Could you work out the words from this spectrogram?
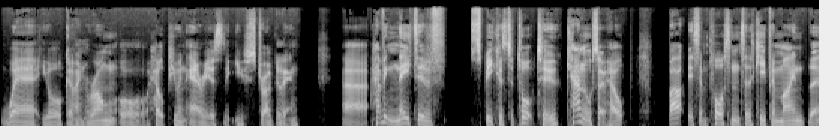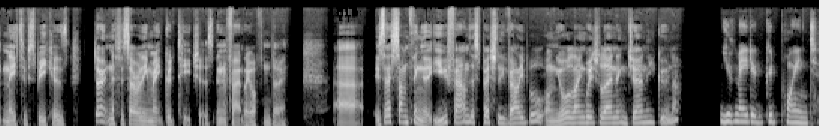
where you're going wrong or help you in areas that you're struggling. Uh, having native speakers to talk to can also help, but it's important to keep in mind that native speakers don't necessarily make good teachers. And in fact, they often don't. Uh, is there something that you found especially valuable on your language learning journey, Guna? You've made a good point.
